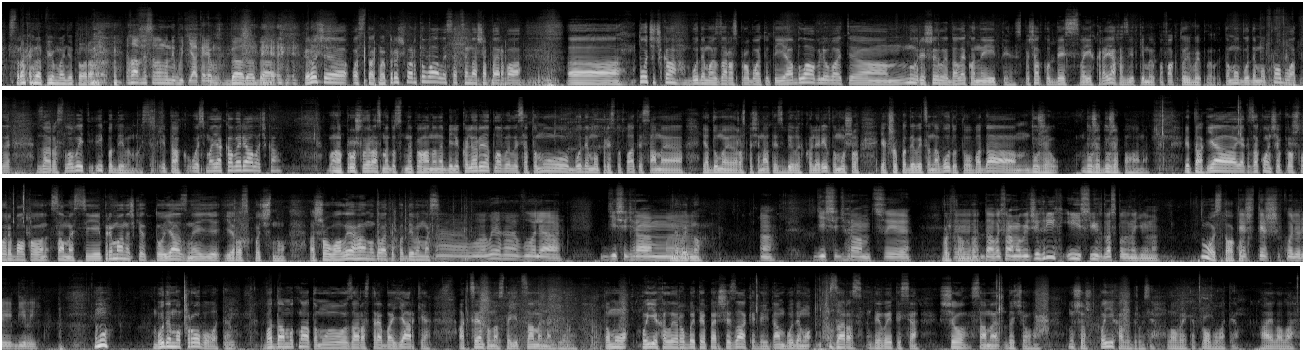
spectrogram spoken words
Срака на пів монітора. Головне самому не бути якорем. Да, да, да. Коротше, ось так ми пришвартувалися. Це наша перша точечка. Будемо зараз пробувати тут її облавлювати. Е, ну, рішили далеко не йти. Спочатку десь в своїх краях, а звідки ми по факту і виплили. Тому будемо пробувати зараз ловити і подивимося. І так, ось моя каверялочка. А, Прошлий раз ми досить непогано на білі кольори отловилися, тому будемо приступати саме, я думаю, розпочинати з білих кольорів, тому що якщо подивитися на воду, то вода дуже дуже дуже погана. І так, я як закінчив прошлу рибалку саме з цієї приманочки, то я з неї і розпочну. А що в Олега? Ну давайте подивимось. А, у Олега воля 10 грам. е, Не видно. А, 10 грам це Вольфрам, е, да? да, вольфрамовий джигріг і свінг 2,5 дюйма. Ну ось так. От. Теж, теж в кольорі білий. Ну, будемо пробувати. Ой. Вода мутна, тому зараз треба ярке. Акцент у нас стоїть саме на білий. Тому поїхали робити перші закиди, і там будемо зараз дивитися, що саме до чого. Ну що ж, поїхали, друзі, ловити, пробувати. Гай-ла-ла.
